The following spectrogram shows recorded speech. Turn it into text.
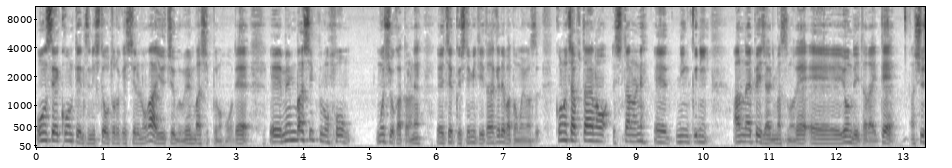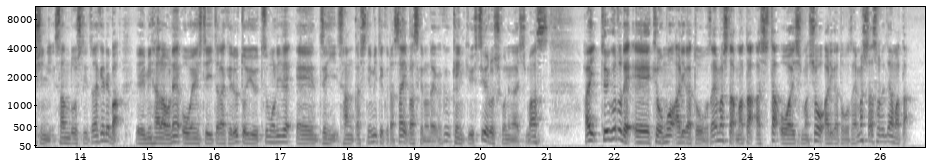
音声コンテンツにしてお届けしているのが YouTube メンバーシップの方で、えー、メンバーシップの方もしよかったらね、えチェックしてみていただければと思います。このチャプターの下のね、えリンクに案内ページありますので、えー、読んでいただいて、趣旨に賛同していただければ、えー、三原をね、応援していただけるというつもりで、えー、ぜひ参加してみてください。バスケの大学研究室よろしくお願いします。はい。ということで、えー、今日もありがとうございました。また明日お会いしましょう。ありがとうございました。それではまた。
